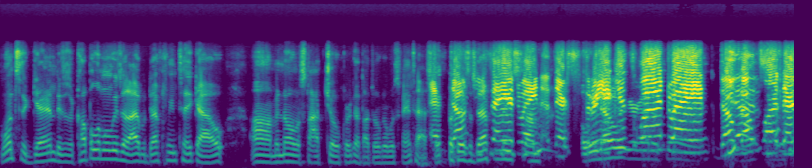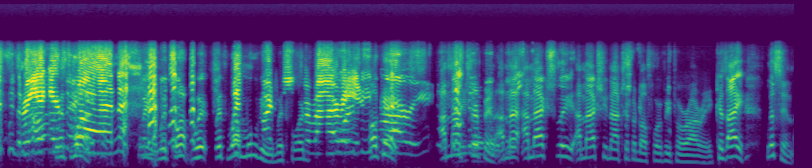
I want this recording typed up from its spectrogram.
once again, there's a couple of movies that I would definitely take out. Um, and no, it's not Joker. I thought Joker was fantastic, And but don't there's you say definitely it, some. There's We three against one, gonna say. Duane. Don't Yes. go for There's three against With what? one. Wait, with what? With, with what With movie? Ford With Ford? Ferrari. Okay. Ferrari. I'm not tripping. I'm not, I'm actually I'm actually not tripping about Ford v Ferrari because I listen.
